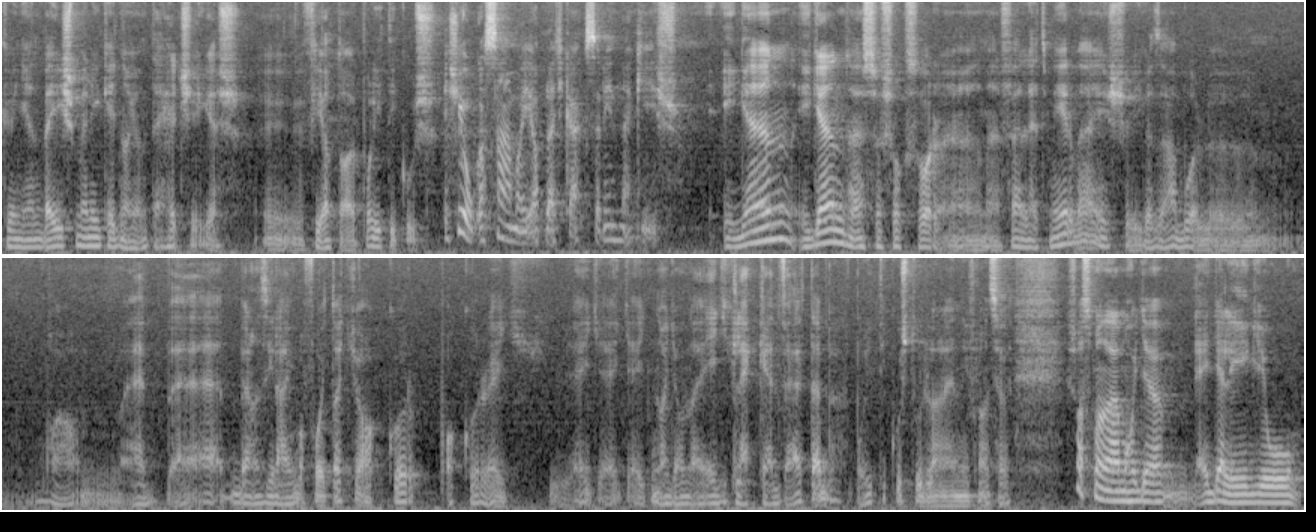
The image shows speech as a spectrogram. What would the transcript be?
könnyen beismerik, egy nagyon tehetséges ö, fiatal politikus. És jók a számai a plegykák szerint neki is. Igen, igen, ezt sokszor már fel lett mérve, és igazából ha ebben az irányba folytatja, akkor akkor egy, egy, egy, egy nagyon egyik legkedveltebb politikus tudna lenni francia. És azt mondanám, hogy egy elég jó,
